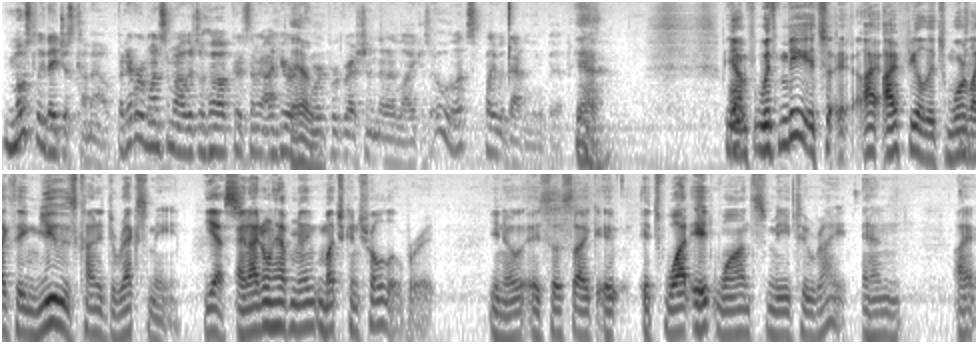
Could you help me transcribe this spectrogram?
mostly they just come out. But every once in a while, there's a hook or something. I hear Yeah. a chord progression that I like. I say, oh, let's play with that a little bit. Yeah. Yeah, with me, it's I, I feel it's more like the muse kind of directs me, yes and I don't have m- much control over it. You know, it's just like it, it's what it wants me to write, and I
